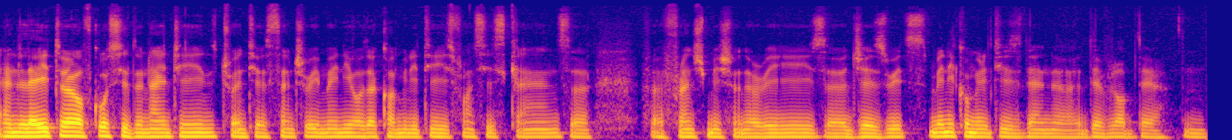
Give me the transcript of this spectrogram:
And later, of course, in the 19th, 20th century, many other communities, Franciscans, uh, French missionaries, uh, Jesuits, many communities then uh, developed there. Mm.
